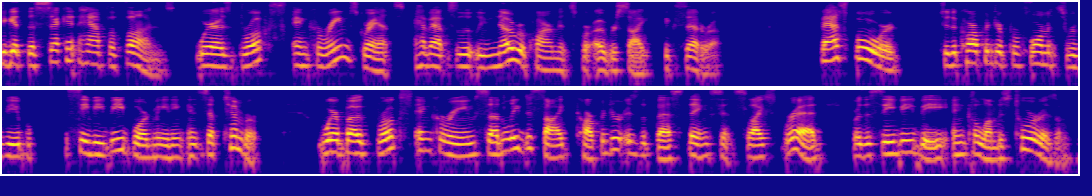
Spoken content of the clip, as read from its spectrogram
to get the second half of funds, whereas Brooks and Karriem's grants have absolutely no requirements for oversight, etc. Fast forward to the Carpenter Performance Review CVB board meeting in September, where both Brooks and Karriem suddenly decide Carpenter is the best thing since sliced bread for the CVB and Columbus tourism.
